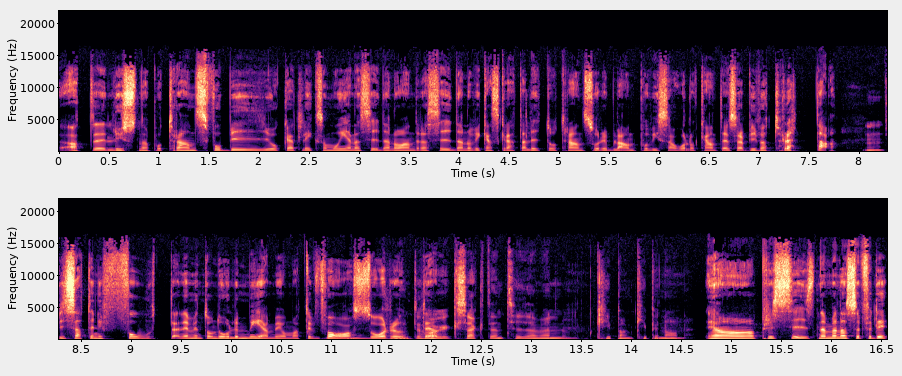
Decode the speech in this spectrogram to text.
att eh, lyssna på transfobi och att liksom å ena sidan och andra sidan och vi kan skratta lite åt transor ibland på vissa håll och kanter. Så vi var trötta. Mm. Vi satte ner foten. Jag vet inte om du håller med mig om att det var så jag kommer runt inte ihåg exakt den tiden, men keep on keeping on. Ja, precis. Nej, men alltså för det...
